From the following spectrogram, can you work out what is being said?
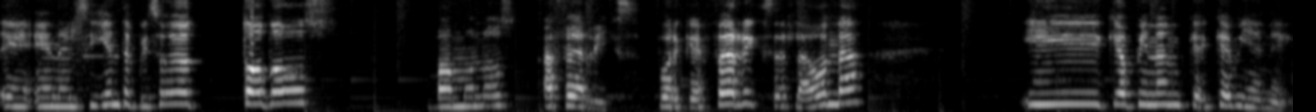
eh, en el siguiente episodio todos vámonos a Ferrix, porque Ferrix es la onda ¿Y qué opinan? ¿Qué, qué viene?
